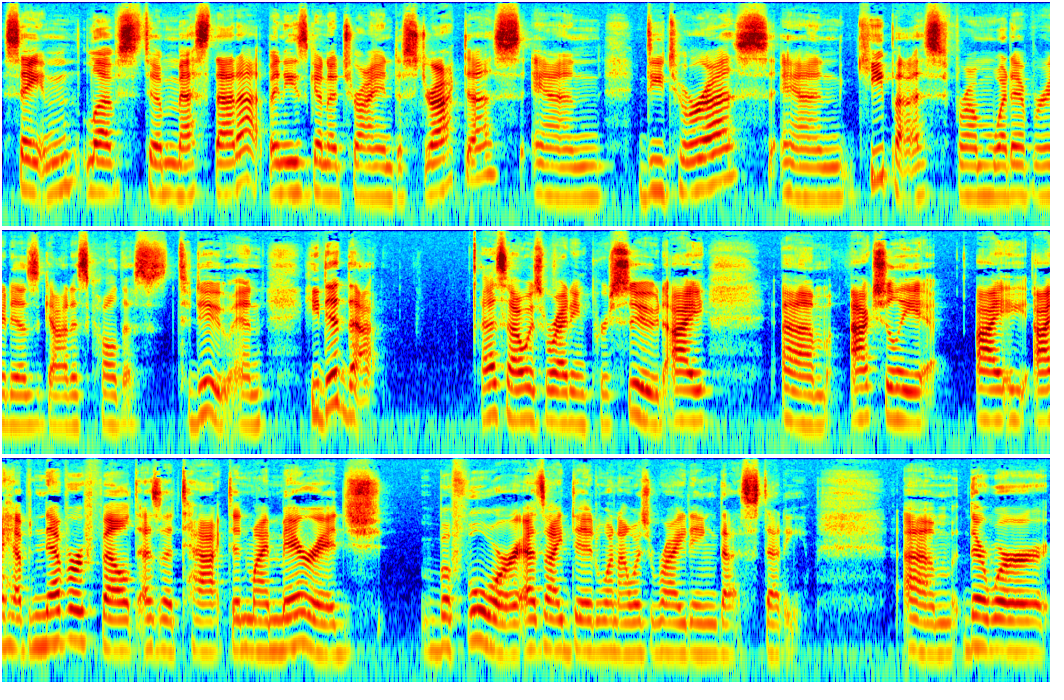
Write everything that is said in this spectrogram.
Satan, loves to mess that up and he's going to try and distract us and detour us and keep us from whatever it is God has called us to do. And he did that. As I was writing Pursued, I um, actually I I have never felt as attacked in my marriage before as I did when I was writing that study um, there were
